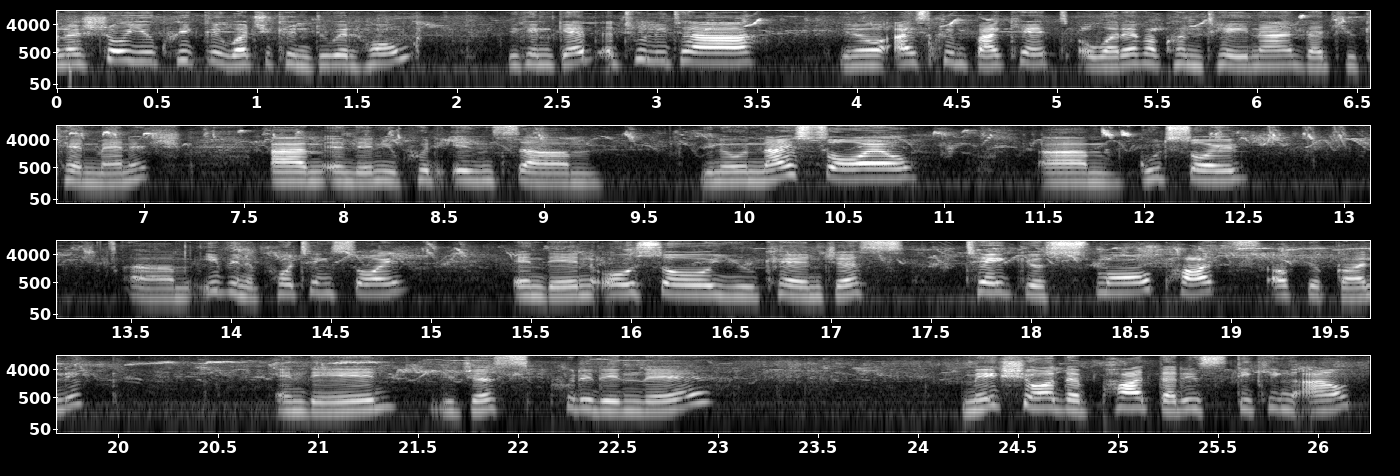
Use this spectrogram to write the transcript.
I'm gonna show you quickly what you can do at home. You can get a two liter, you know, ice cream bucket or whatever container that you can manage, um, and then you put in some, you know, nice soil, um, good soil, um, even a potting soil, and then also you can just take your small pots of your garlic, and then you just put it in there. Make sure the part that is sticking out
